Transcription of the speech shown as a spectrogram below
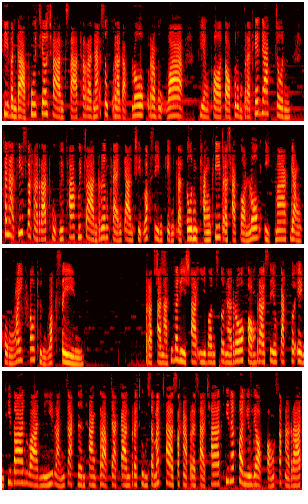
ที่บรรดาผู้เชี่ยวชาญสาธารณสุขระดับโลกระบุว่า เพียงพอต่อกลุ่มประเทศยากจน ขณะที่สหรัฐถูกวิพากษ์วิจารณ์เรื่องแผนการฉีดวัคซีนเข็มกระตุ้นทั้งที่ประชากรโลกอีกมากยังคงไม่เข้าถึงวัคซีน ประธานาธิบดีชาอีบอนโซนาโรของบราซิลกักตัวเองที่บ้านวานนี้หลังจากเดินทางกลับจากการประชุมสมัชชาสหประชาชาติที่นครนิวยอร์กของสหรัฐ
